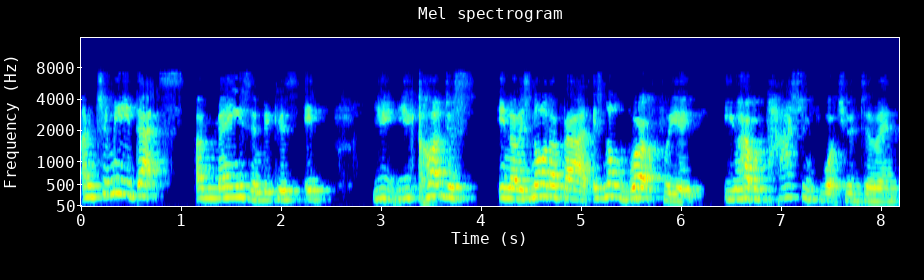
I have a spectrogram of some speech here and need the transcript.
And to me, that's amazing because it you you can't just you know it's not about it's not work for you. You have a passion for what you're doing,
